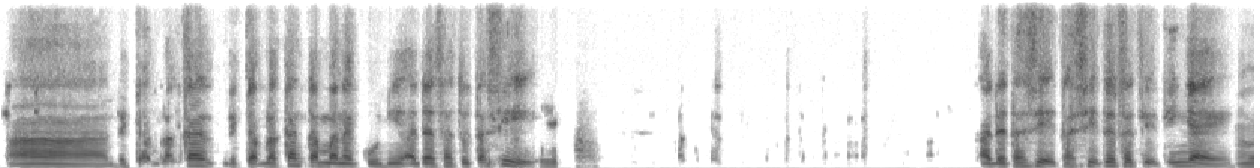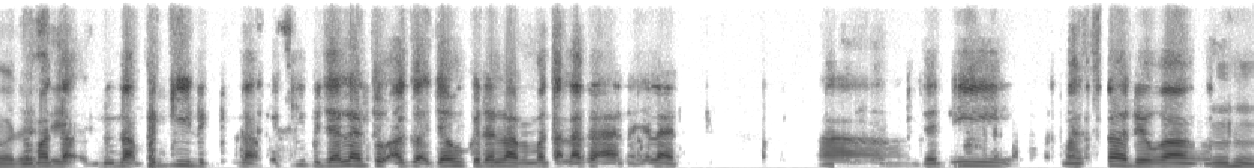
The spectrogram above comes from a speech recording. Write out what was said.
Ah, dekat belakang dekat belakang taman aku ni ada satu tasik. Ada tasik, tasik tu tasik tinggal. Oh, dah Memang tak nak pergi nak pergi berjalan tu agak jauh ke dalam memang tak larat lah nak jalan. Ah, jadi masa dia orang Mhm.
